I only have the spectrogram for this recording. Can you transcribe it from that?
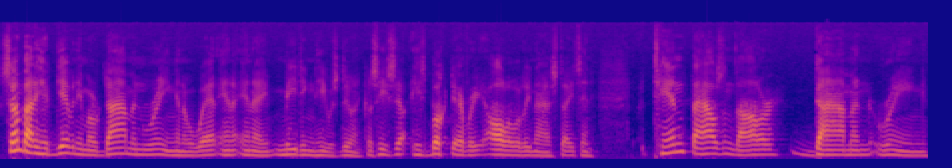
Somebody had given him a diamond ring in a, wet, in a, in a meeting he was doing because he's, he's booked every all over the United States and ten thousand dollar diamond ring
